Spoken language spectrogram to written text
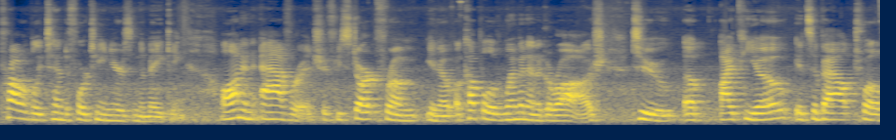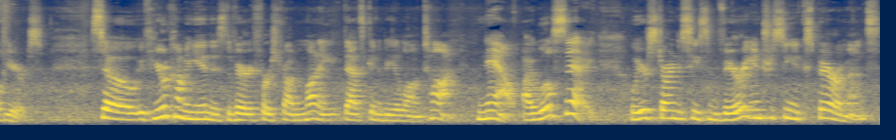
probably 10 to 14 years in the making. On an average, if you start from you know a couple of women in a garage to a IPO, it's about 12 years. So if you're coming in as the very first round of money, that's going to be a long time. Now, I will say we are starting to see some very interesting experiments,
